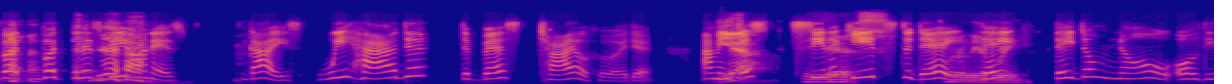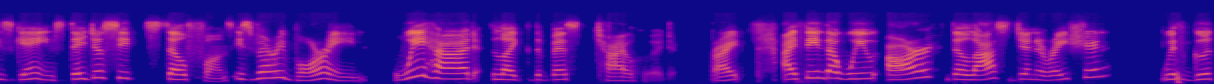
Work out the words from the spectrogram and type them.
but but let's be honest guys we had the best childhood. I mean Yeah. just see the kids today. Totally they agree. they don't know all these games. They just see cell phones. It's very boring. We had like the best childhood right? I think that we are the last generation with good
